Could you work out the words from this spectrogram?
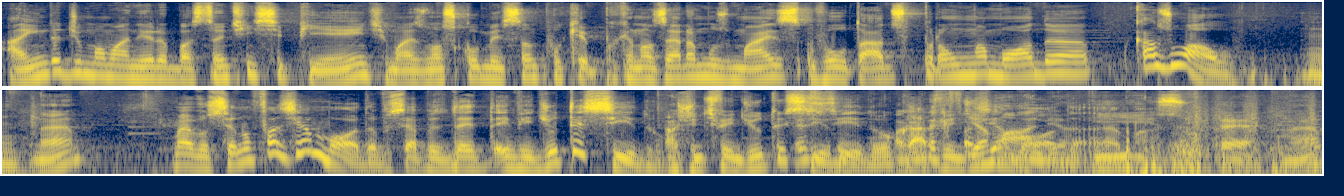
Ainda de uma maneira bastante incipiente, mas nós começamos porque porque nós éramos mais voltados para uma moda casual, Hum. né? Mas você não fazia moda, você vendia o tecido. A gente vendia o tecido. Tecido, o a cara gente vendia malha. moda, é, Isso, é, né?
